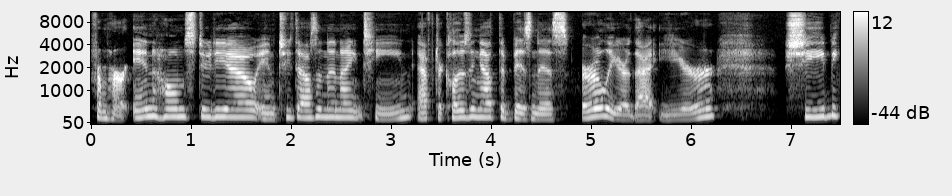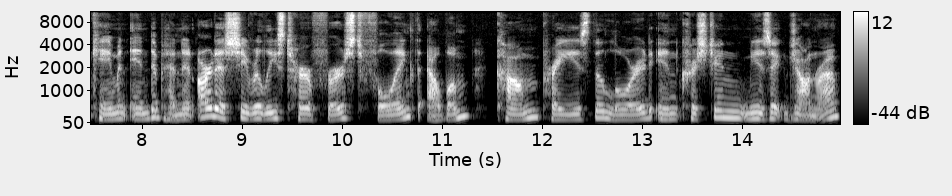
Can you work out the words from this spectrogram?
from her in home studio in 2019. After closing out the business earlier that year, she became an independent artist. She released her first full length album, Come Praise the Lord, in Christian music genre,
